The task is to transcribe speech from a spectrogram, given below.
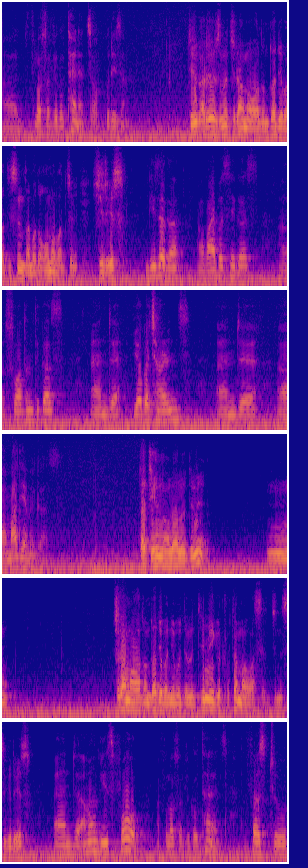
uh, philosophical tenets of Buddhism. These are the uh, Vaibhasikas, uh, Sautrantikas, and uh, yogacharins and uh, uh, madhyamikas ta thing na lo de ni jira mm, ma don do de ni bo de te me ge ma wa jin se gres and uh, among these four uh, philosophical tenets the first two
